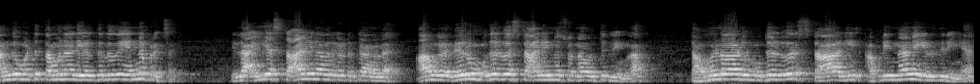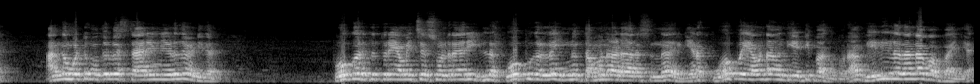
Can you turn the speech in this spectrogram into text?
அங்கே மட்டும் தமிழ்நாடு எழுதுறது என்ன பிரச்சனை? இல்லை ஐயா ஸ்டாலின் அவர்கள் இருக்காங்கல்ல அவங்கள வெறும் முதல்வர் ஸ்டாலின்னு சொன்னால் ஒத்துக்குவீங்களா? தமிழ்நாடு முதல்வர் ஸ்டாலின் அப்படின்னு தானே எழுதுறீங்க. அங்கே மட்டும் முதல்வர் ஸ்டாலின் எழுத வேண்டியதானே போக்குவரத்து துறை அமைச்சர் சொல்றாரு இல்ல கோப்புகள்லாம் இன்னும் தமிழ்நாடு அரசு தான் இருக்கு. ஏன்னா கோப்பை எவன்டா வந்து எட்டி பார்க்க போறான்? வெளியில தான்டா பார்ப்பாங்க.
